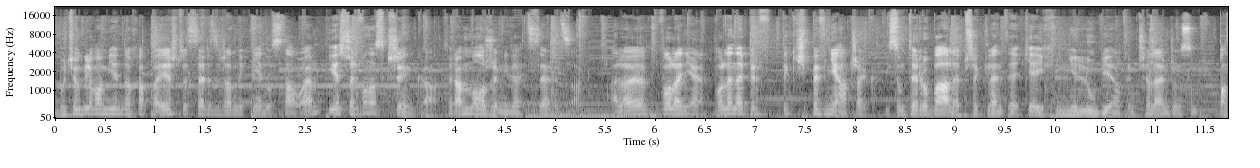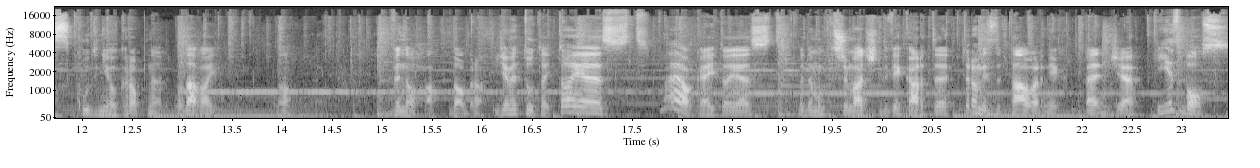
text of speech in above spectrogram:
bo ciągle mam jedno HP, jeszcze serc żadnych nie dostałem. I jest czerwona skrzynka, która może mi dać serca, ale wolę nie. Wolę najpierw jakiś pewniaczek. I są te robale przeklęte, jak ja ich nie lubię na tym challenge'u, są paskudnie okropne. No dawaj, no. Wynocha, dobra. Idziemy tutaj. To jest. E, okej, to jest. Będę mógł trzymać dwie karty. Którą jest The Tower, niech będzie. I jest boss.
